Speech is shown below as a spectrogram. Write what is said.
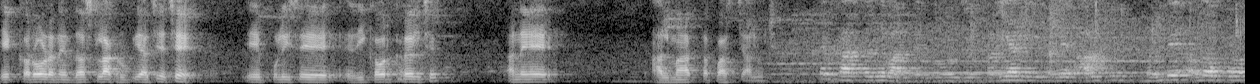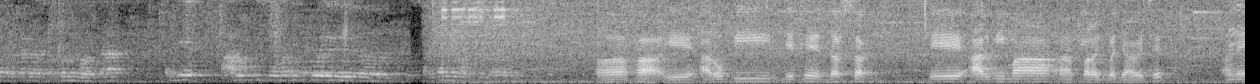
એક કરોડ અને દસ લાખ રૂપિયા જે છે એ પોલીસે રિકવર કરેલ છે અને હાલમાં તપાસ ચાલુ છે. ખાસ કરીને વાત કરીએ જે ફરિયાદી અને આરોપી બંને અગાઉ કેવા પ્રકારના સંબંધો હતા? જે આરોપી છે એમાંથી કોઈ સરકારી નોકરી ધરાવે છે? અ, હા એ આરોપી જે છે દર્શક તે આર્મીમાં ફરજ બજાવે છે અને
